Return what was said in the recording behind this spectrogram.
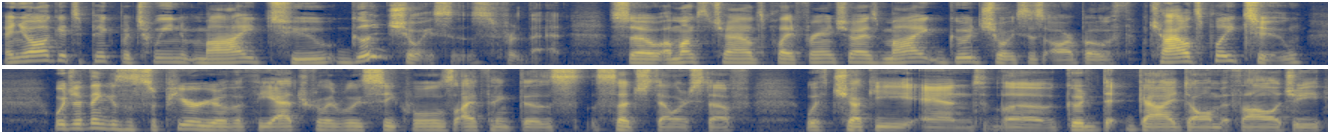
and y'all get to pick between my two good choices for that. So, amongst Child's Play franchise, my good choices are both Child's Play 2, which I think is the superior of the theatrically released sequels. I think does such stellar stuff with Chucky and the good guy doll mythology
